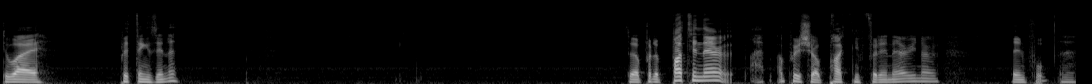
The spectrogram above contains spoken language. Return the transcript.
do I put things in it? So I put a pot in there. I'm pretty sure a pot can fit in there, you know. Then for uh,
